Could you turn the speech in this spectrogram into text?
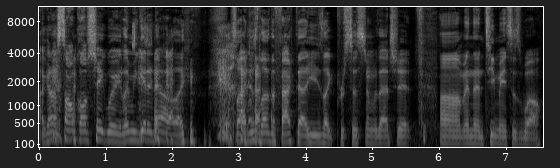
I got a song called Shake Weight. Let me get it out. Like, so I just love the fact that he's like persistent with that shit. Um, and then teammates as well.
